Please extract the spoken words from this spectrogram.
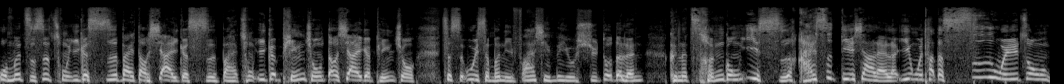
我们只是从一个失败到下一个失败，从一个贫穷到下一个贫穷。这是为什么？你发现没有？许多的人可能成功一时，还是跌下来了，因为他的思维中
